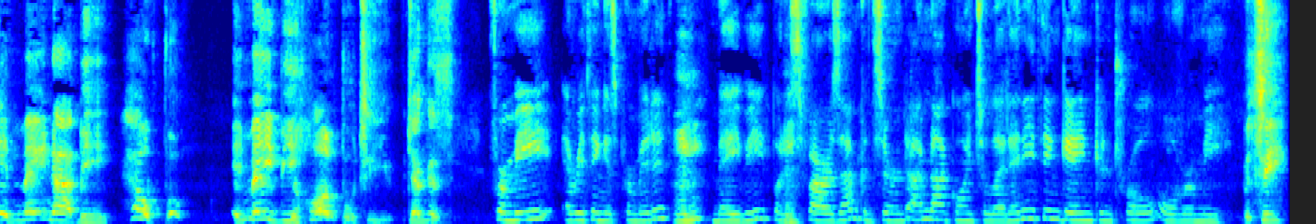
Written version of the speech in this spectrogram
it may not be helpful. It may be harmful to you. Check this. For me, everything is permitted. Mm-hmm. Maybe, but as far as I'm concerned, I'm not going to let anything gain control over me. But see,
